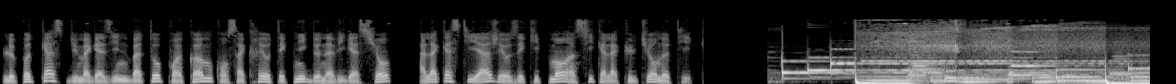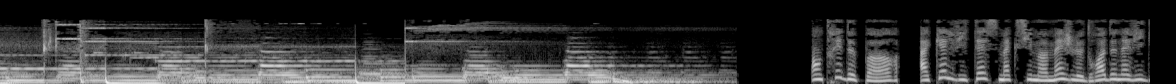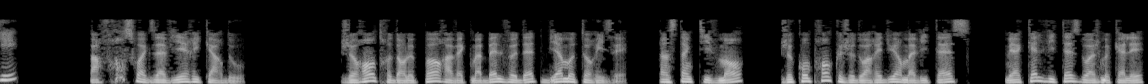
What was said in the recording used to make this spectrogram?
le podcast du magazine bateau.com consacré aux techniques de navigation, à l'accastillage et aux équipements ainsi qu'à la culture nautique. Entrée de port, à quelle vitesse maximum ai-je le droit de naviguer? Par François-Xavier Ricardou. Je rentre dans le port avec ma belle vedette bien motorisée. Instinctivement, je comprends que je dois réduire ma vitesse, mais à quelle vitesse dois-je me caler?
